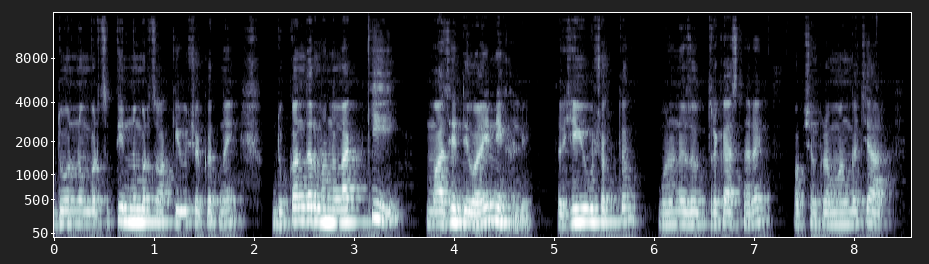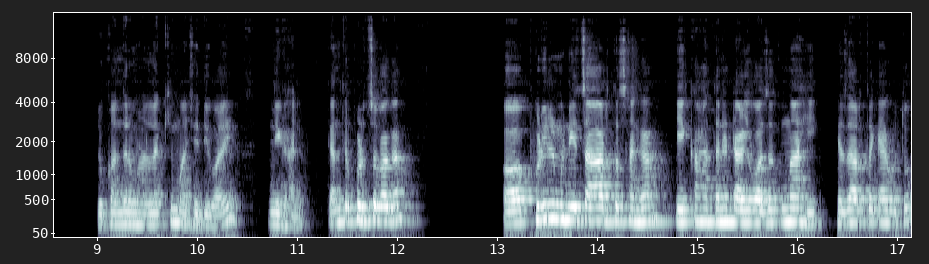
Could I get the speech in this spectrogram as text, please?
दोन नंबरचं तीन नंबरचं वाक्य येऊ शकत नाही. दुकानदार म्हणाला की माझे दिवाळी निघाली. तर हे येऊ शकतं. म्हणून याचं उत्तर काय असणार आहे? ऑप्शन क्रमांक चार. दुकानदार म्हणाला की माझी दिवाळी निघाली. त्यानंतर पुढचं बघा. पुढील म्हणीचा अर्थ सांगा एका हाताने टाळी वाजत नाही याचा अर्थ काय होतो?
